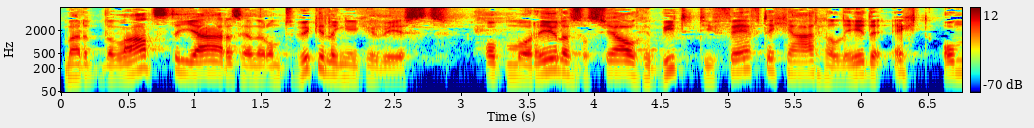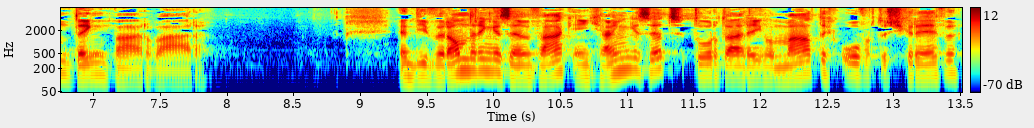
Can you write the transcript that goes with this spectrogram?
Maar de laatste jaren zijn er ontwikkelingen geweest op moreel en sociaal gebied die 50 jaar geleden echt ondenkbaar waren. En die veranderingen zijn vaak in gang gezet door daar regelmatig over te schrijven,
